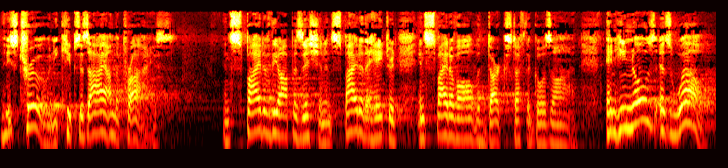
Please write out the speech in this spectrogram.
And he's true and he keeps his eye on the prize. In spite of the opposition, in spite of the hatred, in spite of all the dark stuff that goes on. And he knows as well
